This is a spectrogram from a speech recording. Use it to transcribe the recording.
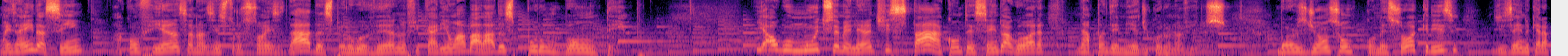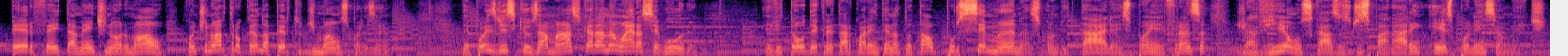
Mas ainda assim, a confiança nas instruções dadas pelo governo ficariam abaladas por um bom tempo. E algo muito semelhante está acontecendo agora na pandemia de coronavírus. Boris Johnson começou a crise dizendo que era perfeitamente normal continuar trocando aperto de mãos, por exemplo. Depois disse que usar máscara não era seguro evitou decretar quarentena total por semanas, quando Itália, Espanha e França já viam os casos dispararem exponencialmente.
